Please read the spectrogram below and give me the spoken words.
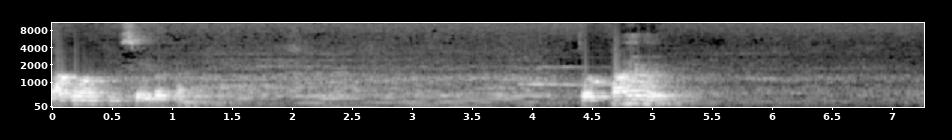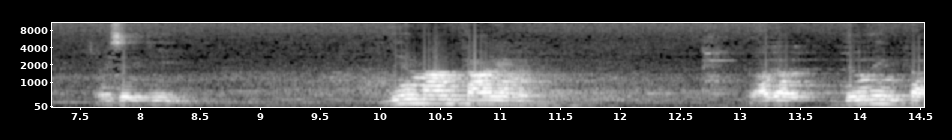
भगवान की सेवा करना। तो पहले जैसे कि निर्माण कार्य में तो अगर बिल्डिंग का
